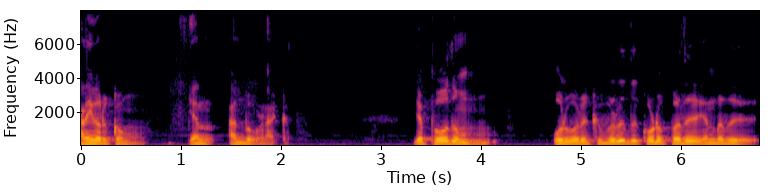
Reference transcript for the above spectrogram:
அனைவருக்கும் என் அன்பு வணக்கம். எப்போதும் ஒருவருக்கு விருது கொடுப்பது என்பது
